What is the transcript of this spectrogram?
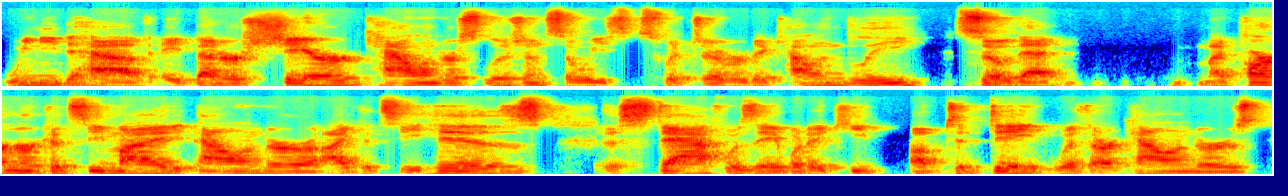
We need to have a better shared calendar solution. So we switch over to Calendly so that my partner could see my calendar, I could see his. The staff was able to keep up to date with our calendars.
